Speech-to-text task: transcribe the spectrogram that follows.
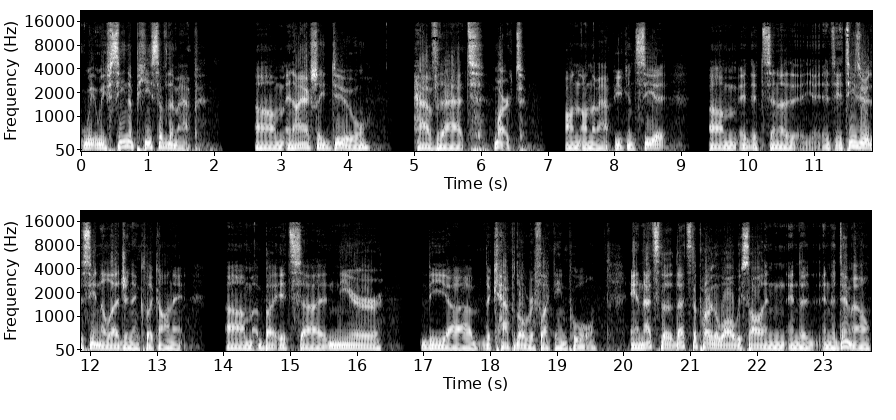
we, we've seen a piece of the map. Um, and I actually do have that marked on, on the map. You can see it. Um, it, it's in a, it's, it's easier to see in the legend and click on it. Um, but it's uh, near the uh, the Capitol reflecting pool, and that's the that's the part of the wall we saw in in the in the demo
